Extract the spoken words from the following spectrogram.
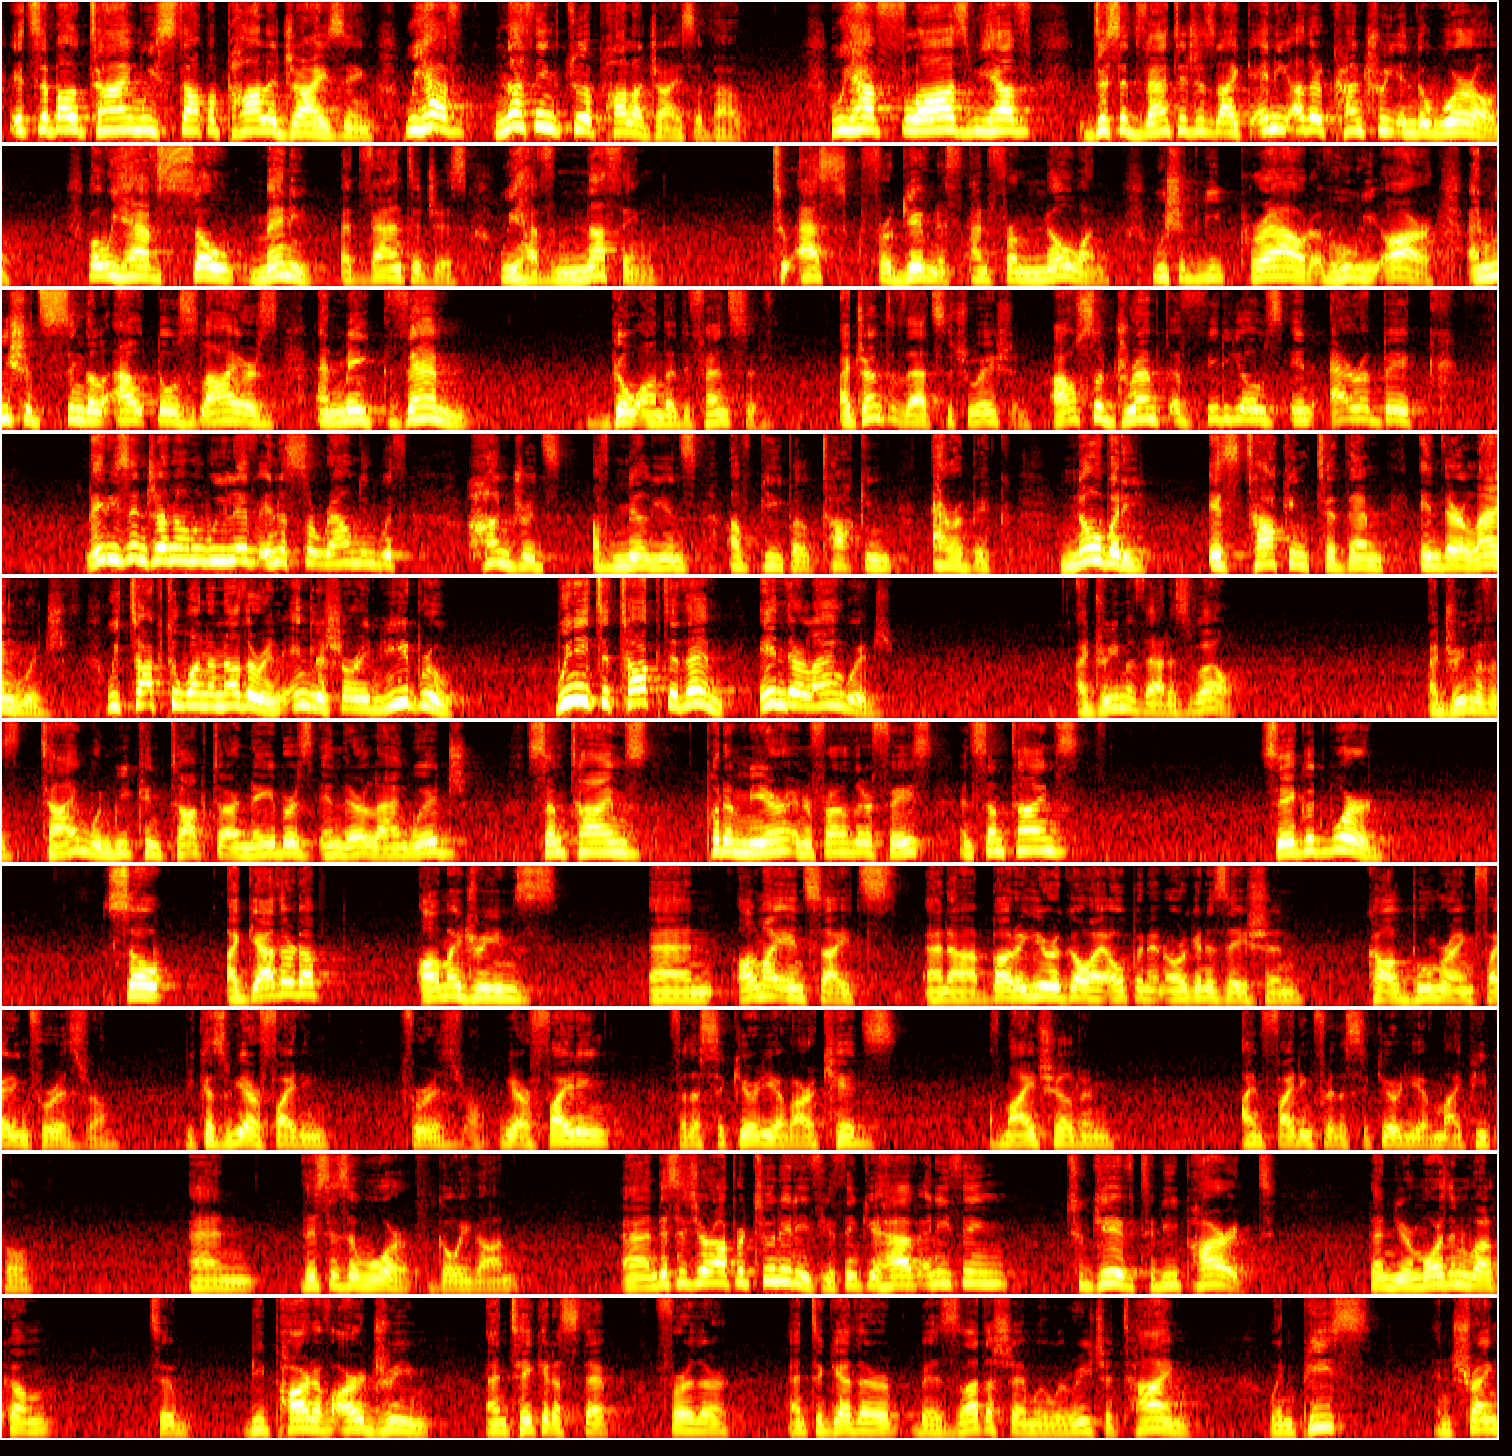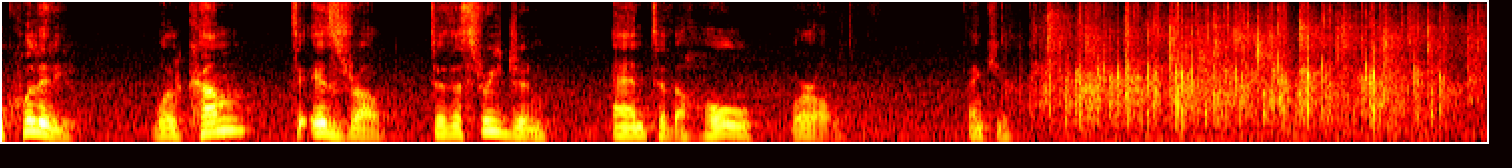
It's about time we stop apologizing. We have nothing to apologize about. We have flaws, we have disadvantages like any other country in the world, but we have so many advantages. We have nothing to ask forgiveness and from no one. We should be proud of who we are and we should single out those liars and make them go on the defensive. I dreamt of that situation. I also dreamt of videos in Arabic. Ladies and gentlemen, we live in a surrounding with hundreds of millions of people talking Arabic. Nobody is talking to them in their language. We talk to one another in English or in Hebrew. We need to talk to them in their language. I dream of that as well. I dream of a time when we can talk to our neighbors in their language, sometimes put a mirror in front of their face, and sometimes Say a good word. So I gathered up all my dreams and all my insights. And uh, about a year ago, I opened an organization called Boomerang Fighting for Israel because we are fighting for Israel. We are fighting for the security of our kids, of my children. I'm fighting for the security of my people. And this is a war going on. And this is your opportunity. If you think you have anything to give, to be part, then you're more than welcome to be part of our dream and take it a step further. And together, Be'ezrat Hashem, we will reach a time when peace and tranquility will come to Israel, to this region, and to the whole world. Thank you.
